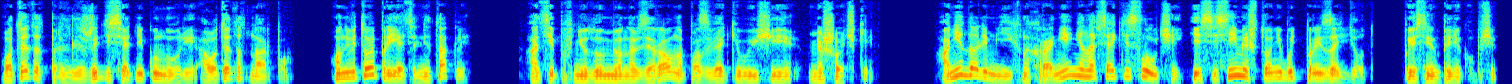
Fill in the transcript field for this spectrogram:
Вот этот принадлежит десятнику Нурии, а вот этот Нарпу. Он ведь твой приятель, не так ли? Антипов недоуменно взирал на позвякивающие мешочки. Они дали мне их на хранение на всякий случай, если с ними что-нибудь произойдет, пояснил перекупщик.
